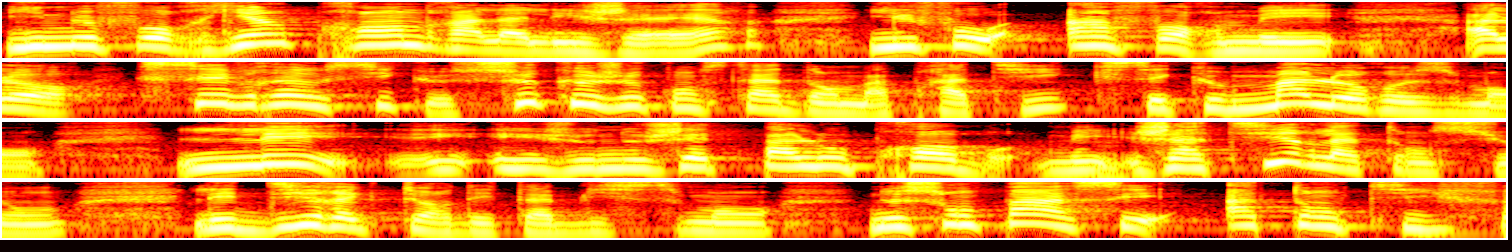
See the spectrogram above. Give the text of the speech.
Il ne faut rien prendre à la légère, il faut informer. Alors, c'est vrai aussi que ce que je constate dans ma pratique, c'est que malheureusement, les, et, je ne jette pas l'opprobre, mais j'attire l'attention, les directeurs d'établissement ne sont pas assez attentifs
